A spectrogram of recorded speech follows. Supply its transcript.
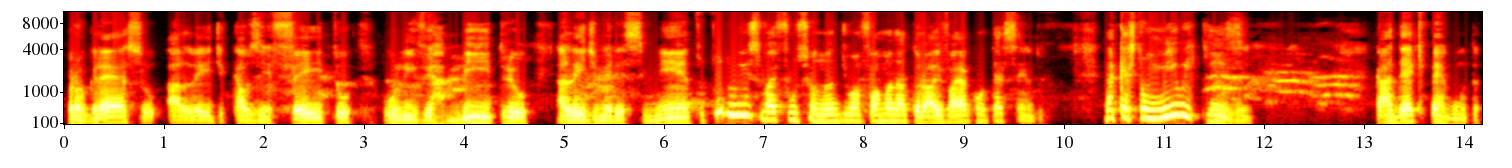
progresso, a lei de causa e efeito, o livre-arbítrio, a lei de merecimento, tudo isso vai funcionando de uma forma natural e vai acontecendo. Na questão 1015, Kardec pergunta:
